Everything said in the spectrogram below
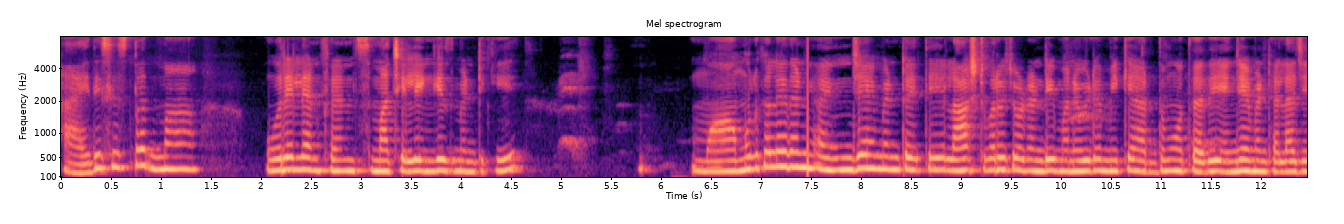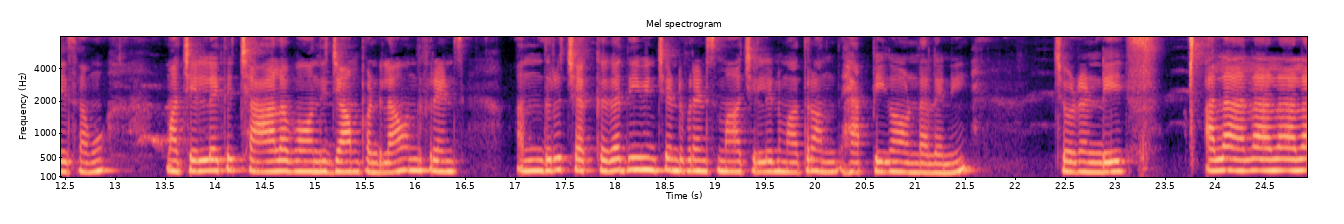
హాయ్ దిస్ ఇస్ పద్మ ఊరెళ్ళాను ఫ్రెండ్స్ మా చెల్లి ఎంగేజ్మెంట్కి మామూలుగా లేదండి. ఎంజాయ్మెంట్ అయితే లాస్ట్ వరకు చూడండి మన వీడియో మీకే అర్థమవుతుంది. ఎంజాయ్మెంట్ ఎలా చేసాము మా చెల్లి అయితే చాలా బాగుంది జామ పండులా ఉంది ఫ్రెండ్స్ అందరూ చక్కగా దీవించండి ఫ్రెండ్స్ మా చెల్లిని మాత్రం అంద హ్యాపీగా ఉండాలని. చూడండి. అలా అలా అలా అలా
